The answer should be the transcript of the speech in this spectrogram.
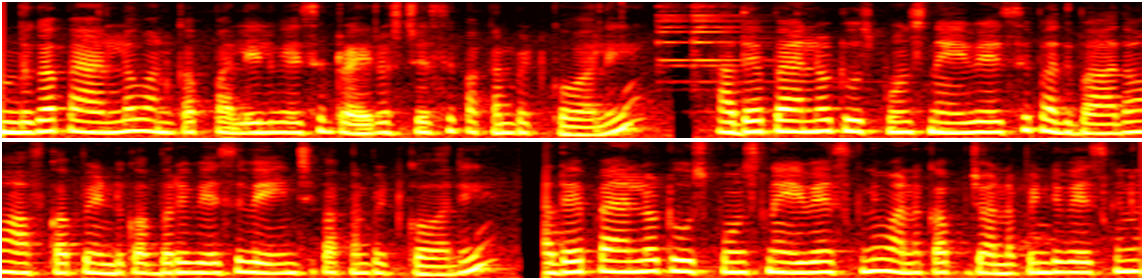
ముందుగా ప్యాన్లో వన్ కప్ పల్లీలు వేసి డ్రై రోస్ట్ చేసి పక్కన పెట్టుకోవాలి. అదే ప్యాన్లో టూ స్పూన్స్ నెయ్యి వేసి పది బాదం హాఫ్ కప్ ఎండు కొబ్బరి వేసి వేయించి పక్కన పెట్టుకోవాలి. అదే ప్యాన్లో టూ స్పూన్స్ నెయ్యి వేసుకుని వన్ కప్ జొన్నపిండి వేసుకుని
